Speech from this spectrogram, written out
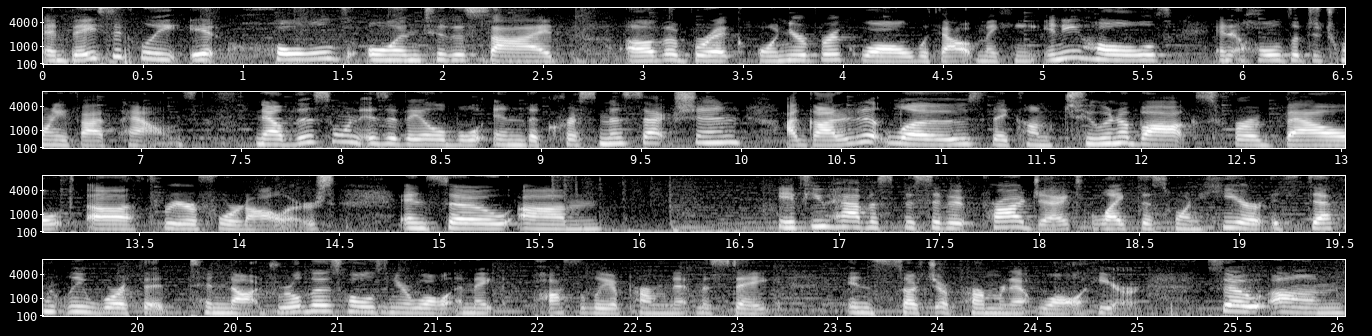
And basically it holds onto the side of a brick on your brick wall without making any holes and it holds up to 25 pounds. Now this one is available in the Christmas section. I got it at Lowe's. They come two in a box for about uh, three or four dollars. And so um, if you have a specific project like this one here, it's definitely worth it to not drill those holes in your wall and make possibly a permanent mistake in such a permanent wall here. So um,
